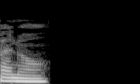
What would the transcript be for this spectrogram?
phenol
